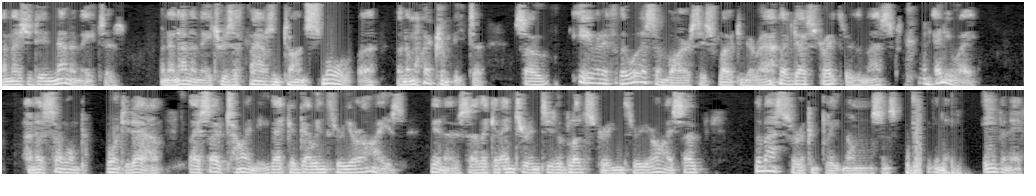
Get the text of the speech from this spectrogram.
are measured in nanometers. And a nanometer is a thousand times smaller than a micrometer. So even if there were some viruses floating around, they'd go straight through the mask anyway. And as someone pointed out, they're so tiny they could go in through your eyes you know, so they can enter into the bloodstream through your eyes. So the masks are a complete nonsense, even if, even if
